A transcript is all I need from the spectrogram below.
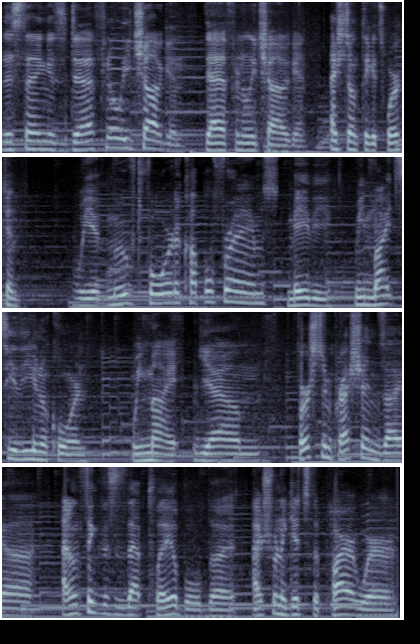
This thing is definitely chugging. Definitely chugging. I just don't think it's working. We have moved forward a couple frames. Maybe. We might see the unicorn. We might. Yeah, um, first impressions, I, uh, I don't think this is that playable, but I just want to get to the part where,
